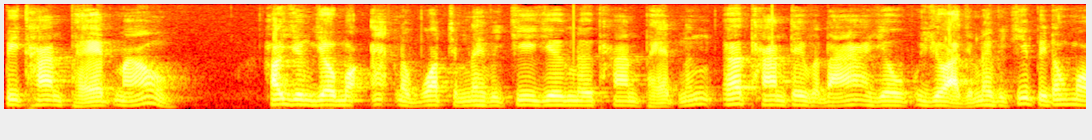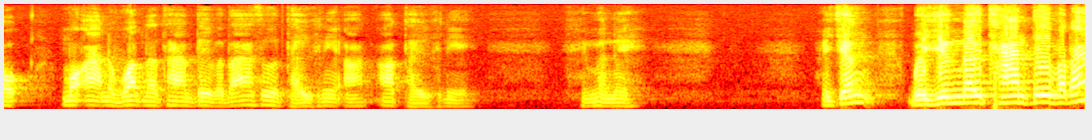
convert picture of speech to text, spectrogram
ពីឋានប្រែតមក ហើយយើងយកមកអនុវត្តចំណេះវិជ្ជាយើងនៅឋានប្រែតហ្នឹងឋានទេវតាយកយកអាចំណេះវិជ្ជាពីនោះមកមកអនុវត្តនៅឋានទេវតាសួរត្រូវគ្នាអត់អត់ត្រូវគ្នាមែនទេអញ្ចឹងបើយើងនៅឋានទេវតា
